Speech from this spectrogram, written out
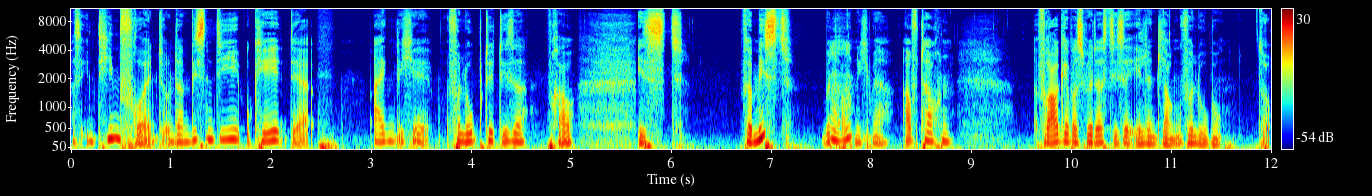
als Intimfreund. Und dann wissen die, okay, der eigentliche Verlobte dieser Frau ist vermisst, wird Mhm. auch nicht mehr auftauchen. Frage, was wird aus dieser elendlangen Verlobung? So.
